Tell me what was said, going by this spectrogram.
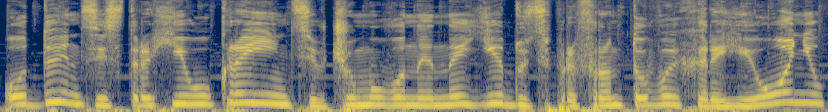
Один зі страхів українців, чому вони не їдуть з прифронтових регіонів,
